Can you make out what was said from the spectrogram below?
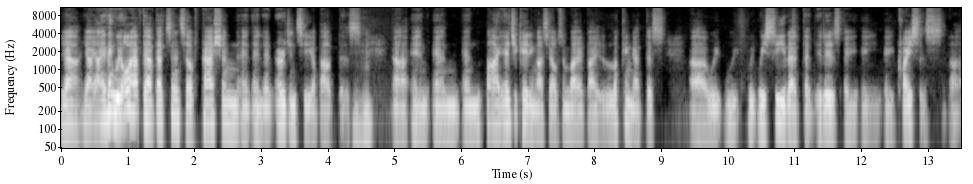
yeah, yeah, I think we all have to have that sense of passion and, and, and urgency about this, mm -hmm. and and and by educating ourselves and by by looking at this uh, we, we, we see that, that it is a, a, a crisis uh,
